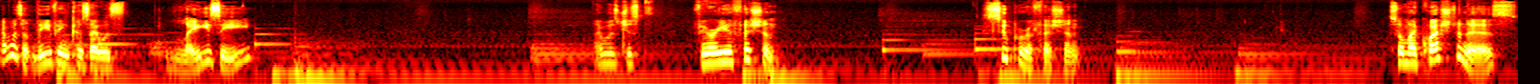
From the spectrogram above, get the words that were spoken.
I wasn't leaving because I was lazy. I was just very efficient super efficient. So, my question is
